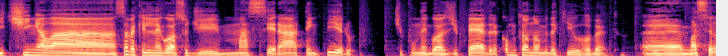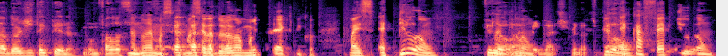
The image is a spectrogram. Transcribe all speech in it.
e tinha lá, sabe aquele negócio de macerar tempero? Tipo um negócio de pedra. Como que é o nome daquilo, Roberto? É, macerador de tempero, vamos falar assim. Não, não é macerador, é um nome muito técnico. Mas é pilão. Pilão, é pilão? Ah, verdade, verdade. Pilão. É, é café pilão.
